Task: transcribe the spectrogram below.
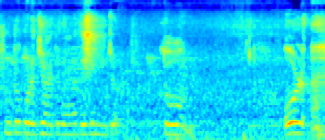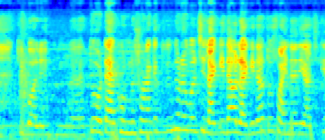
শ্যুটও করেছি হয়তো তোমরা দেখে নিয়েছো। তো ওর, কি বলে, তো ওটা এখন সোনাকে দুদিন ধরে বলছি, লাগিয়ে দাও লাগিয়ে দাও, তো ফাইনালি আজকে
